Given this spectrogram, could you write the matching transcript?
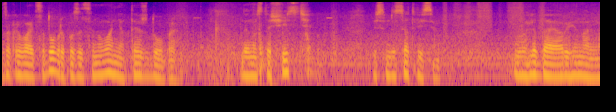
закривається добре, позиціонування теж добре. 96, 88. Виглядає оригінально.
